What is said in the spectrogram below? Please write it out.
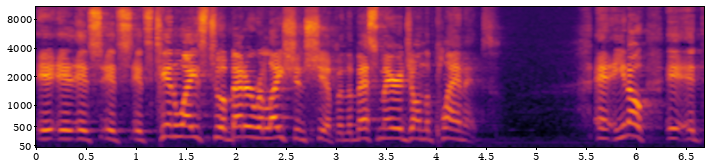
it, it's, it's, it's 10 ways to a better relationship and the best marriage on the planet. And you know, it,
